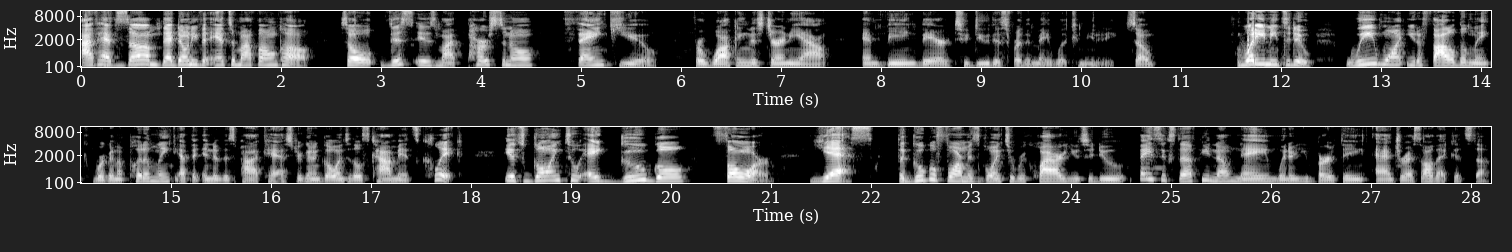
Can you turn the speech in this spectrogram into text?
I've had mm-hmm. some that don't even answer my phone call. So this is my personal thank you for walking this journey out and being there to do this for the Maywood community. So what do you need to do? We want you to follow the link. We're going to put a link at the end of this podcast. You're going to go into those comments, click. It's going to a Google form. Yes, the Google form is going to require you to do basic stuff, you know, name, when are you birthing, address, all that good stuff.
